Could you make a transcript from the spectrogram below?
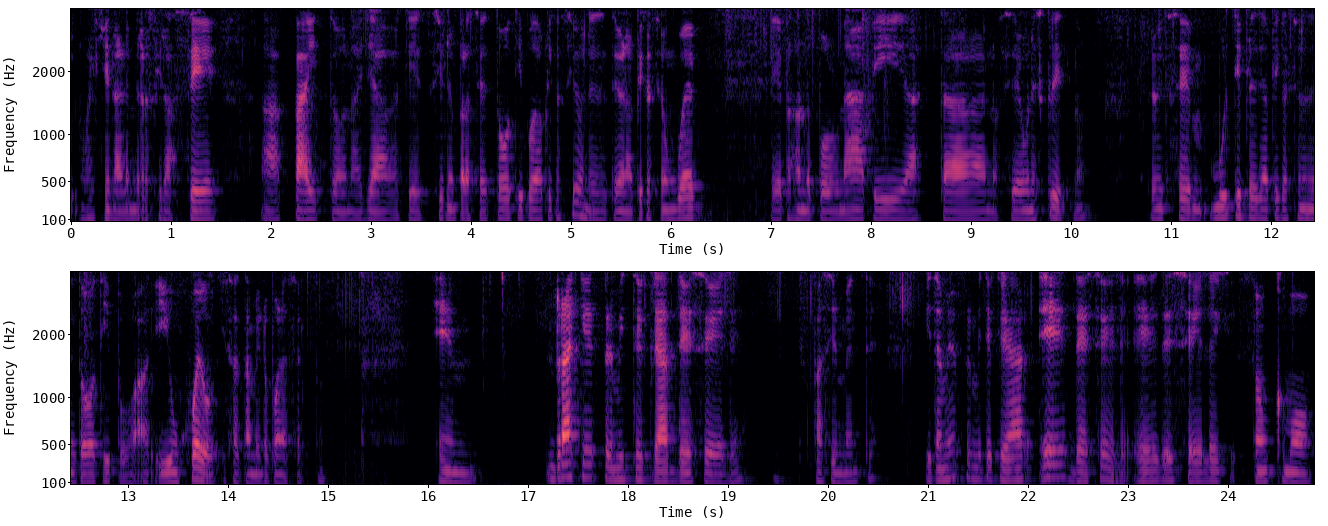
Lenguajes generales me refiero a C, a Python, a Java, que sirven para hacer todo tipo de aplicaciones, desde una aplicación web, eh, pasando por un API hasta, no sé, un script, ¿no? Permite hacer múltiples de aplicaciones de todo tipo ah, y un juego quizás también lo pueden hacer. Em, Racket permite crear DSL fácilmente y también permite crear EDSL. EDSL son como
